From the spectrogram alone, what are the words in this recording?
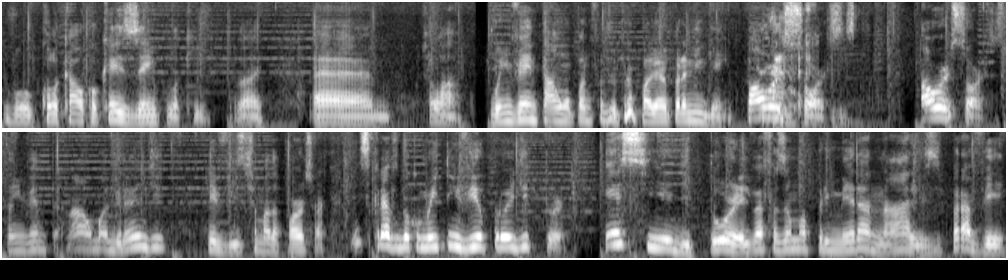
vou colocar qualquer exemplo aqui, vai. É, sei lá, vou inventar uma para não fazer propaganda para ninguém. Power Sources. Power Sources, estou inventando. Ah, uma grande revista chamada Power Sources. A gente escreve o documento e envia para o editor. Esse editor ele vai fazer uma primeira análise para ver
